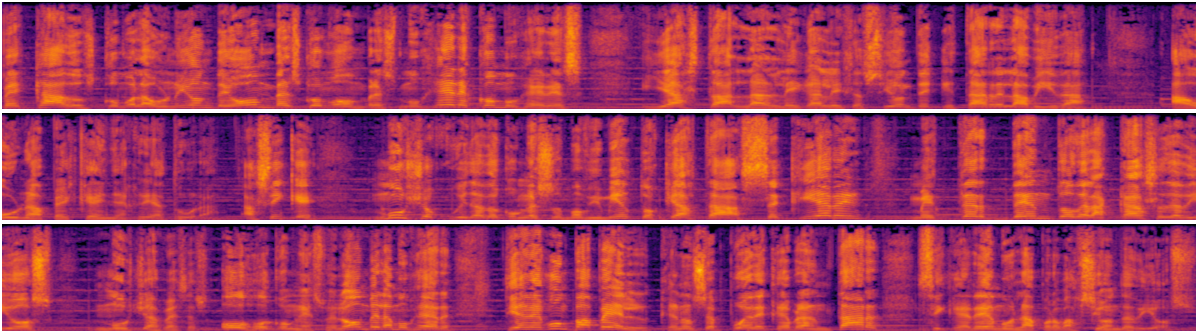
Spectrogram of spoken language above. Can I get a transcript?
pecados como la unión de hombres con hombres, mujeres con mujeres y hasta la legalización de quitarle la vida a una pequeña criatura. Así que mucho cuidado con esos movimientos que hasta se quieren meter dentro de la casa de Dios muchas veces. Ojo con eso. El hombre y la mujer tienen un papel que no se puede quebrantar si queremos la aprobación de Dios.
